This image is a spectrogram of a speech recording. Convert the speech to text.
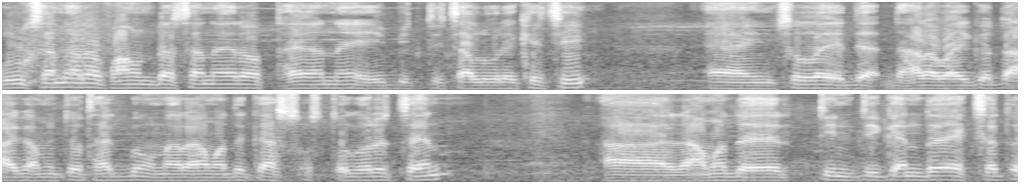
গুলশানারা ফাউন্ডেশনের অর্থায়নে এই বৃত্তি চালু রেখেছি। ইনশাল্লাহ এই ধারাবাহিকতা আগামীতেও থাকবে। ওনারা আমাদেরকে আশ্বস্ত করেছেন। আর আমাদের তিনটি কেন্দ্রে একসাথে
